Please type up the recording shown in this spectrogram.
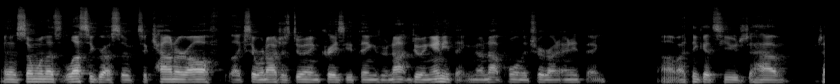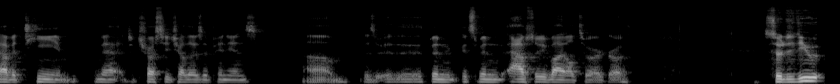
and then someone that's less aggressive to counter off. Like, so we're not just doing crazy things. We're not doing anything, you know, not pulling the trigger on anything. Um, I think it's huge to have to have a team and to, trust each other's opinions. Um, it's, it's been it's been absolutely vital to our growth. So, did you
